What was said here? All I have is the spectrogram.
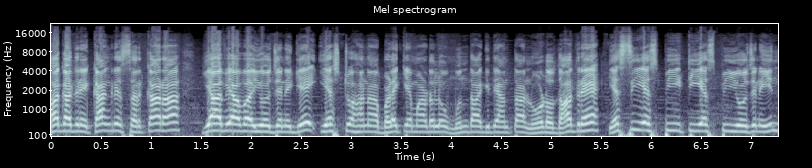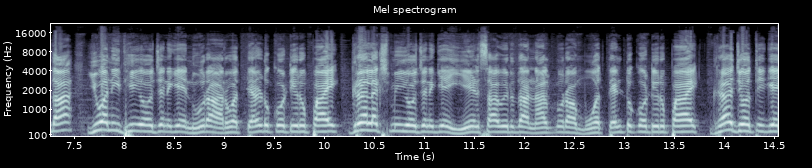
ಹಾಗಾದ್ರೆ ಕಾಂಗ್ರೆಸ್ ಸರ್ಕಾರ ಯಾವ್ಯಾವ ಯೋಜನೆಗೆ ಎಷ್ಟು ಹಣ ಬಳಕೆ ಮಾಡಲು ಮುಂದಾಗಿದೆ ಅಂತ ನೋಡೋದಾದ್ರೆ ಎಸ್ಸಿ ಎಸ್ಪಿ ಟಿಎಸ್ಪಿ ಯೋಜನೆಯಿಂದ ಯುವ ನಿಧಿ ಯೋಜನೆಗೆ ನೂರ ಅರವತ್ತೆರಡು ಕೋಟಿ ರೂಪಾಯಿ, ಗೃಹಲಕ್ಷ್ಮಿ ಯೋಜನೆಗೆ ಏಳ್ ಸಾವಿರದ ನಾಲ್ಕುನೂರ ಮೂವತ್ತೆಂಟು ಕೋಟಿ ರೂಪಾಯಿ, ಗೃಹ ಜ್ಯೋತಿಗೆ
